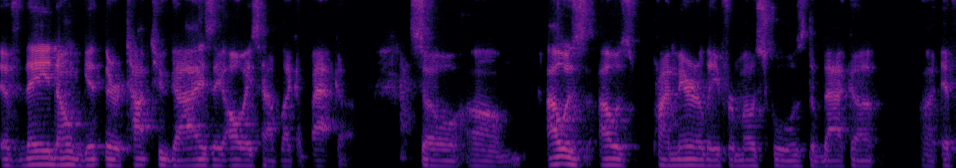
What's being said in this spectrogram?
if they don't get their top two guys, they always have like a backup. So um, I was I was primarily for most schools the backup uh, if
